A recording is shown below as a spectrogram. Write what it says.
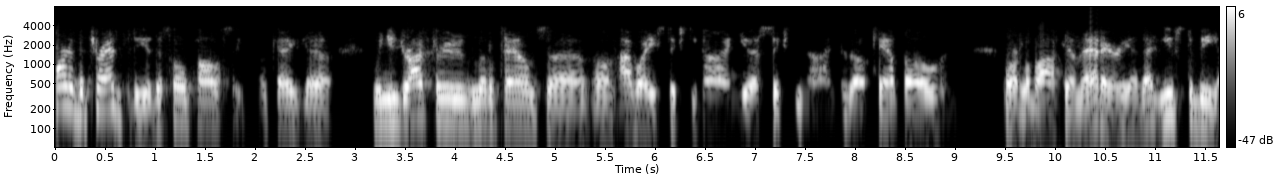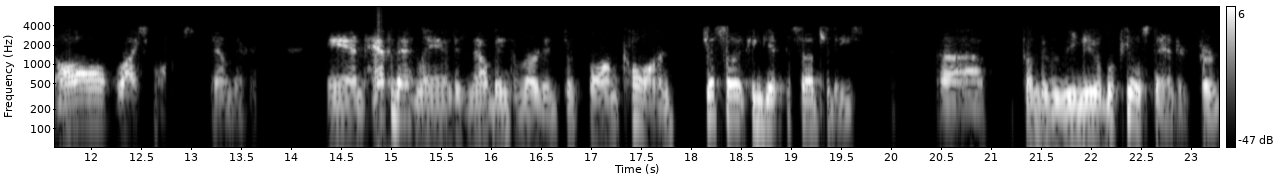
part of the tragedy of this whole policy. Okay, uh, when you drive through little towns uh, on Highway 69, US 69, through El Campo and Port Lavaca in that area, that used to be all rice farms down there. And half of that land has now been converted to farm corn just so it can get the subsidies uh, from the renewable fuel standard for,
